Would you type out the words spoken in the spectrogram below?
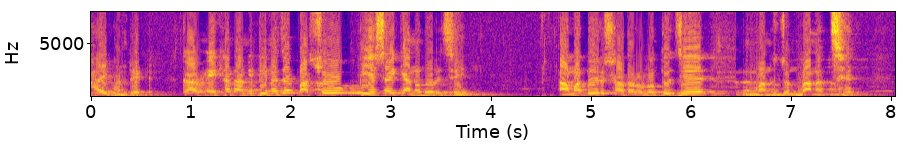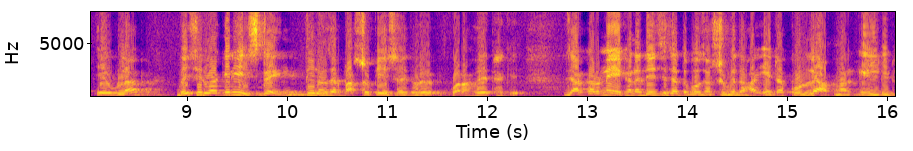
ফাইভ হান্ড্রেড কারণ এখানে আমি তিন হাজার পাঁচশো পিএসআই কেন ধরেছি? আমাদের সাধারণত যে মানুষজন বানাচ্ছে এগুলার বেশিরভাগেরই স্ট্রেং তিন হাজার পাঁচশো পিএসআই ধরে করা হয়ে থাকে। যার কারণে এখানে দিয়েছে যাতে বোঝার সুবিধা হয়, এটা করলে আপনার এলডির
